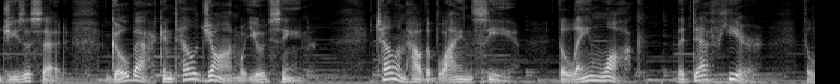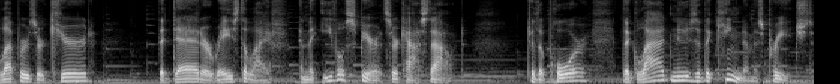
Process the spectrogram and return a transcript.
Jesus said, Go back and tell John what you have seen. Tell him how the blind see, the lame walk, the deaf hear, the lepers are cured, the dead are raised to life, and the evil spirits are cast out. To the poor, the glad news of the kingdom is preached.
